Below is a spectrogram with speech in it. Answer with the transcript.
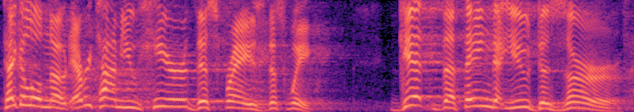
take a little note. Every time you hear this phrase this week, get the thing that you deserve.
